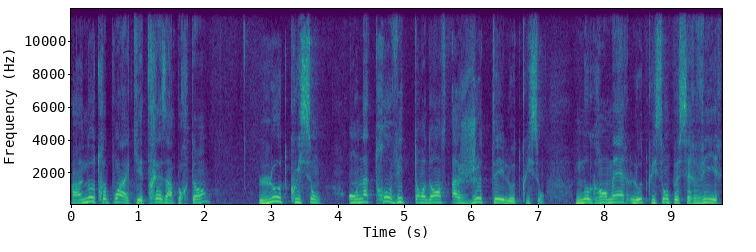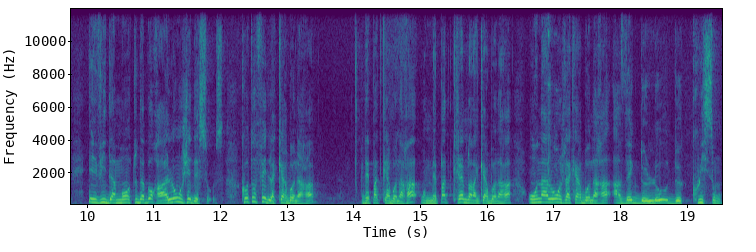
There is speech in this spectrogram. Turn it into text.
un autre point qui est très important, l'eau de cuisson. On a trop vite tendance à jeter l'eau de cuisson. Nos grands-mères, l'eau de cuisson peut servir évidemment tout d'abord à allonger des sauces. Quand on fait de la carbonara, des pâtes carbonara, on ne met pas de crème dans la carbonara, on allonge la carbonara avec de l'eau de cuisson.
